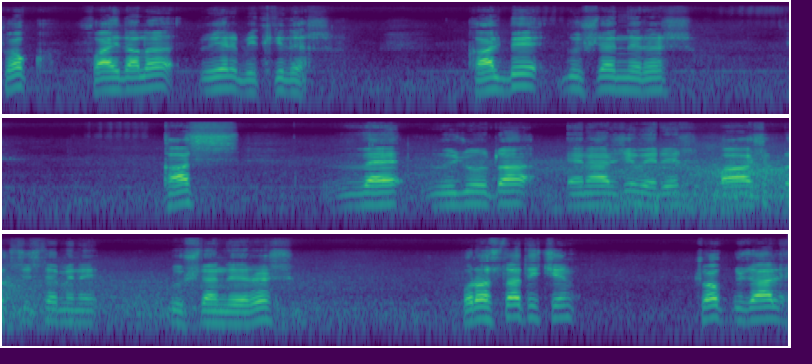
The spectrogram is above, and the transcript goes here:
çok faydalı bir bitkidir. Kalbi güçlendirir. Kas ve vücuda enerji verir. Bağışıklık sistemini güçlendirir. Prostat için çok güzel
